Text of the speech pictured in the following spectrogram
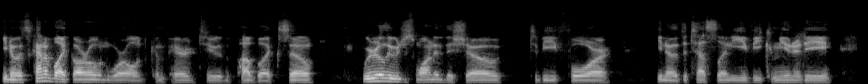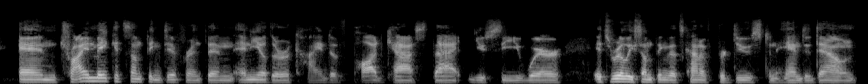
you know, it's kind of like our own world compared to the public. So we really just wanted the show to be for, you know, the Tesla and EV community and try and make it something different than any other kind of podcast that you see where it's really something that's kind of produced and handed down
